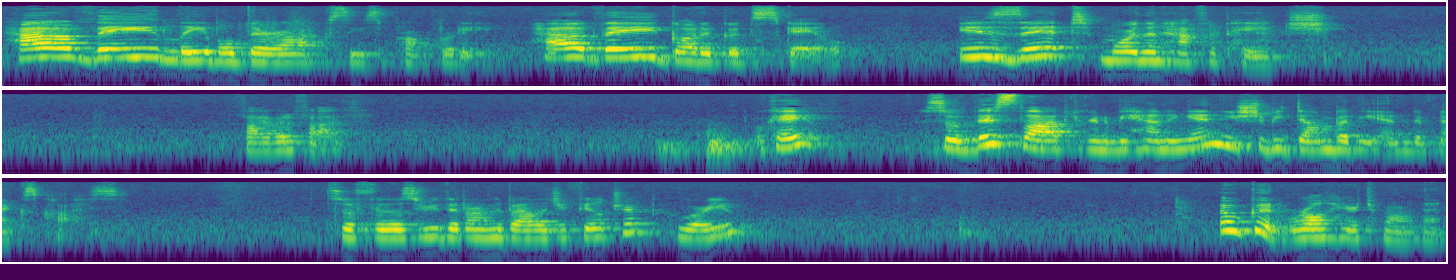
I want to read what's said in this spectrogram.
Have they labeled their axes properly? Have they got a good scale? Is it more than half a page? Five out of five. Okay? So this lab you're going to be handing in, you should be done by the end of next class. So for those of you that are on the biology field trip, who are you? Oh, good. We're all here tomorrow then.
